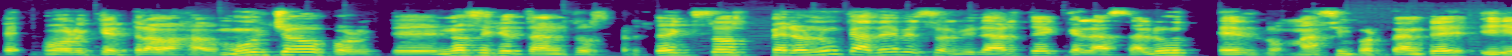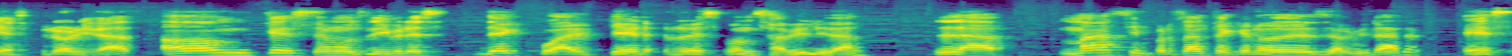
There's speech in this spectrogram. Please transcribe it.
eh, porque he trabajado mucho, porque no sé qué tantos pretextos, pero nunca debes olvidarte que la salud es lo más importante y es prioridad, aunque estemos libres de cualquier responsabilidad. La más importante que no debes de olvidar es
